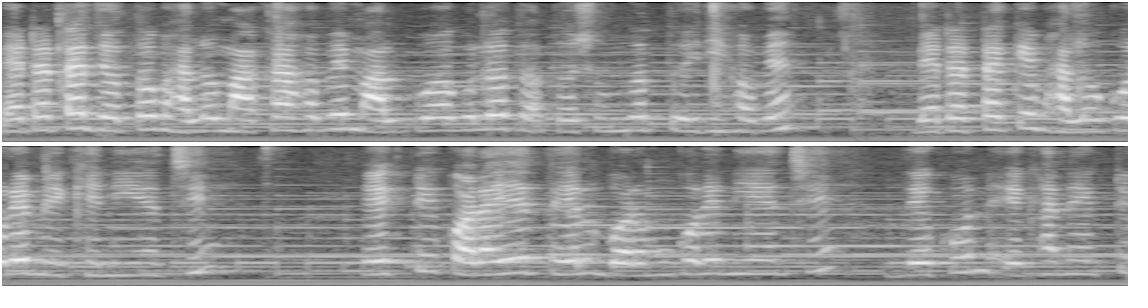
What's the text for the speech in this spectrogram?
ব্যাটারটা যত ভালো মাখা হবে, মালপোয়াগুলো তত সুন্দর তৈরি হবে। ব্যাটারটাকে ভালো করে মেখে নিয়েছি। একটি কড়াইয়ে তেল গরম করে নিয়েছি। দেখুন, এখানে একটি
